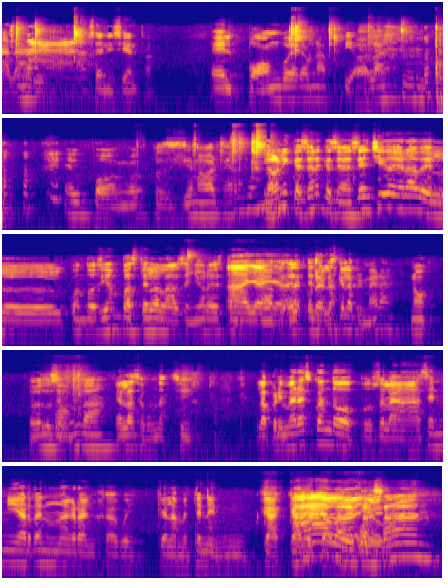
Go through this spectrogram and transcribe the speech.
Aladdin. Cenicienta. El pongo era una piola. El pongo. Pues así se llamaba el perro, güey. La única escena que se me hacía chida era del. cuando hacían pastel a la señora esta. Ah, ya, Ah, ya. es- la es, que la primera. No, No es la No. segunda. Es la segunda. sí. La primera es cuando pues la hacen mierda en una granja, güey. Que la meten en caca de Ah, caballo. la de. Tarzán.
